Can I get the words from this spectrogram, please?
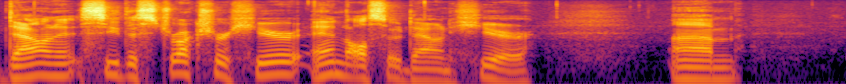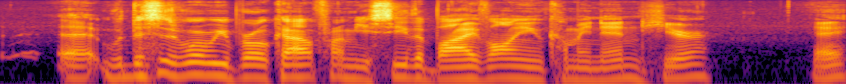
down, see the structure here and also down here. Um, uh, this is where we broke out from. You see the buy volume coming in here. Okay,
